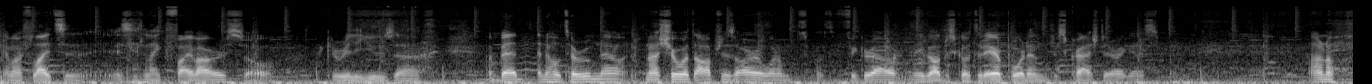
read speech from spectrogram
yeah, my flight is in like five hours, so I could really use uh, a bed and a hotel room now. I'm not sure what the options are or what I'm supposed to figure out. Maybe I'll just go to the airport and just crash there, I guess. But I don't know.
